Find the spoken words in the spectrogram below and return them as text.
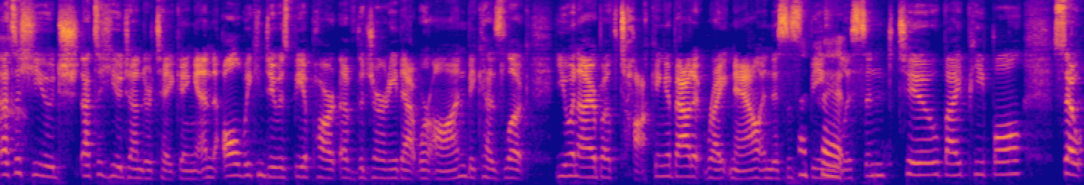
that's a huge that's a huge undertaking and all we can do is be a part of the journey that we're on because look, you and I are both talking about it right now and this is that's being it. listened to by people. So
